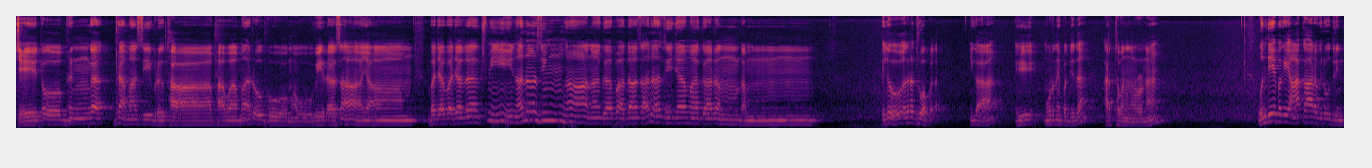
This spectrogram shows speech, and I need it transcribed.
चेतो भृङ्गभ्रमसि वृथा भवमरुभूमौ विरसायाम्। ಭಜ ಭಜ ಲಕ್ಷ್ಮೀ ನರಸಿಂಹಾನಗಪದ ಸರಸಿಜಮಕರಂದಂ ಇದು ಅದರ ಧ್ರುವಪದ ಈಗ ಈ ಮೂರನೇ ಪದ್ಯದ ಅರ್ಥವನ್ನು ನೋಡೋಣ. ಒಂದೇ ಬಗೆಯ ಆಕಾರವಿರುವುದರಿಂದ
